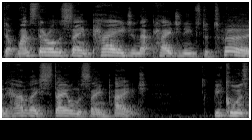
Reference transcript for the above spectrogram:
that once they're on the same page and that page needs to turn, how do they stay on the same page? Because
